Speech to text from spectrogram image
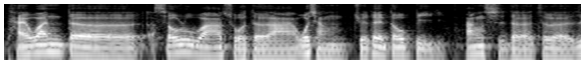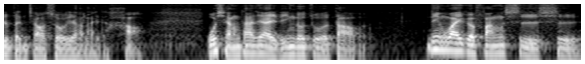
台湾的收入啊、所得啊，我想绝对都比当时的这个日本教授要来得好。我想大家一定都做得到。另外一个方式是，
